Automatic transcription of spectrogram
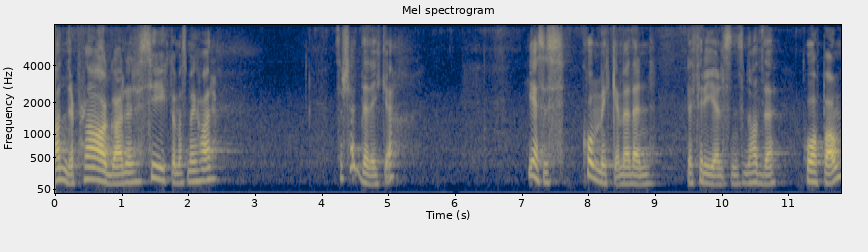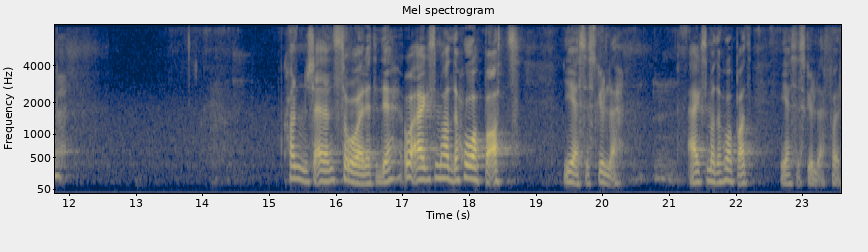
andre plager eller sykdommer som jeg har. Så skjedde det ikke. Jesus kom ikke med den befrielsen som du hadde håpa om. Kanskje er det en sårhet i det. Og jeg som hadde håpa at Jesus skulle. Jeg som hadde håpa at Jesus skulle. For,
